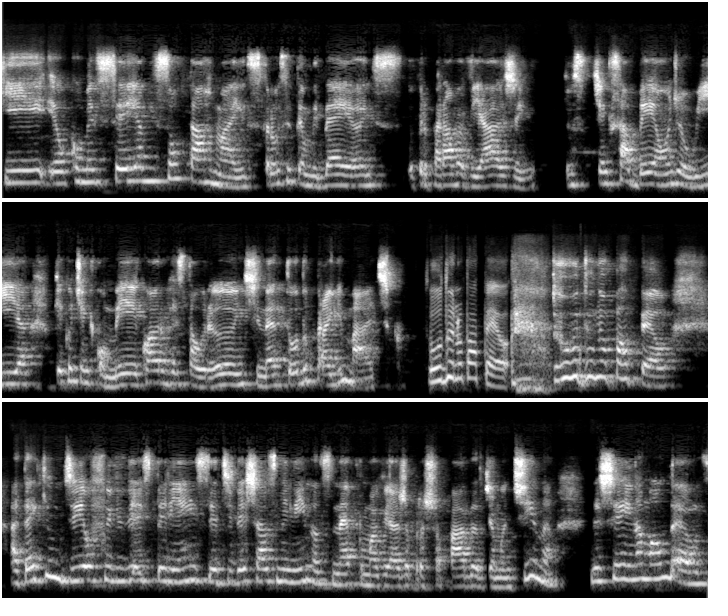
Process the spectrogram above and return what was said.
que eu comecei a me soltar mais. Para você ter uma ideia, antes eu preparava a viagem, eu tinha que saber aonde eu ia, o que, que eu tinha que comer, qual era o restaurante, né, todo pragmático. Tudo no papel. Tudo no papel. Até que um dia eu fui viver a experiência de deixar as meninas, né, para uma viagem para Chapada Diamantina, deixei na mão delas.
